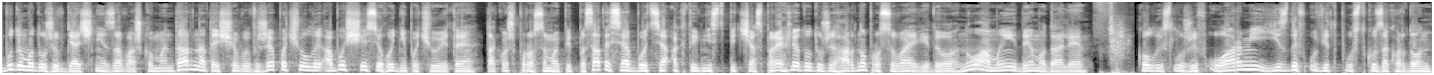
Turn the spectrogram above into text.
Будемо дуже вдячні за ваш коментар на те, що ви вже почули або ще сьогодні почуєте. Також просимо підписатися, бо ця активність під час перегляду дуже гарно просуває відео. Ну а ми йдемо далі. Коли служив у армії, їздив у відпустку за кордон.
